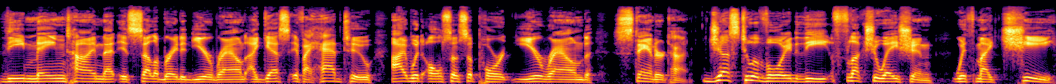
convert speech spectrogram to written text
the main time that is celebrated year round, I guess if I had to, I would also support year round standard time just to avoid the fluctuation with my chi.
